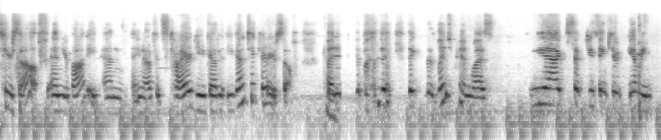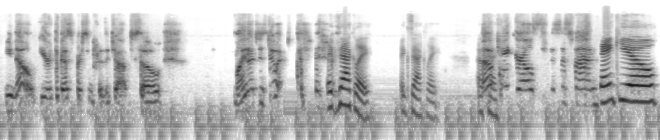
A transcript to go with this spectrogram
to yourself and your body. And, you know, if it's tired, you got to, you got to take care of yourself. But it, the, the, the linchpin was, yeah, except you think you're, I mean, you know, you're the best person for the job. So why not just do it? Exactly. Exactly. Okay. Okay, girls, this is fun. Thank you.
